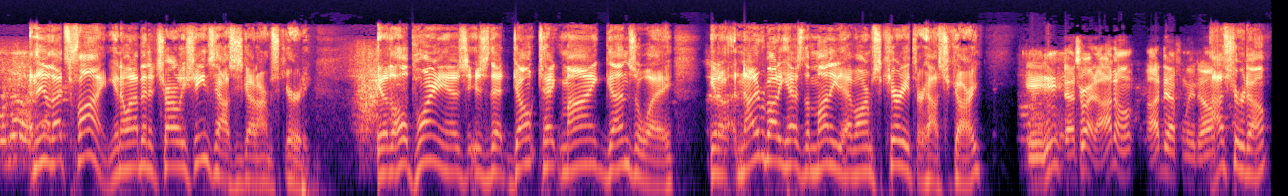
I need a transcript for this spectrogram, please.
And, you know, that's fine. You know, when I've been to Charlie Sheen's house, he's got armed security. You know, the whole point is, is that don't take my guns away. You know, not everybody has the money to have armed security at their house, Jakari. Mm-hmm. That's right. I don't. I definitely don't. I sure don't.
